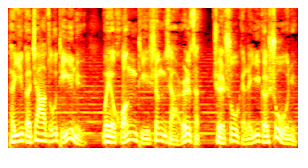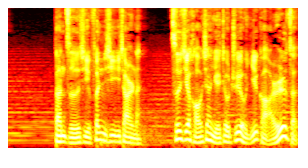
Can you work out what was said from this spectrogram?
她一个家族嫡女为皇帝生下儿子，却输给了一个庶女。但仔细分析一下呢？慈禧好像也就只有一个儿子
